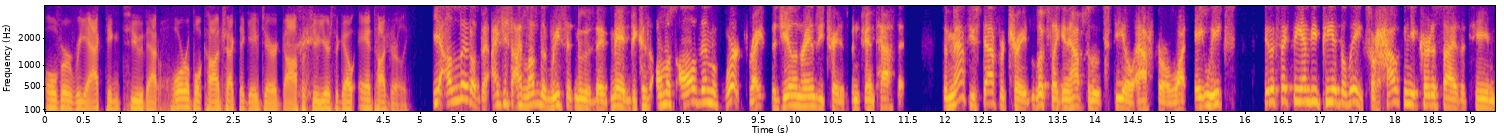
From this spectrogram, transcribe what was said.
overreacting to that horrible contract they gave Jared Goff a few years ago and Todd Gurley? Yeah, a little bit. I just I love the recent moves they've made because almost all of them have worked, right? The Jalen Ramsey trade has been fantastic. The Matthew Stafford trade looks like an absolute steal after what, eight weeks? He looks like the MVP of the league. So how can you criticize a team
